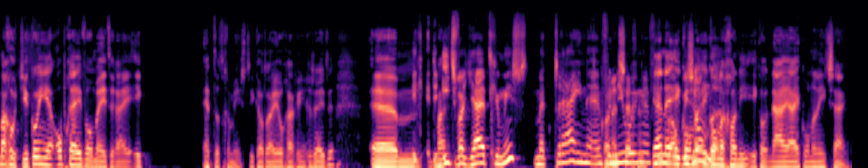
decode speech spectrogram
Maar goed, je kon je opgeven om mee te rijden. Ik heb dat gemist. Ik had daar heel graag in gezeten. Ehm, Ik, de- maar- Iets wat jij hebt gemist met treinen en vernieuwingen. ja, vind nee, wel ik kon, er- ik kon bijzonder. er gewoon niet. Ik kon, nou ja, ik kon er niet zijn.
